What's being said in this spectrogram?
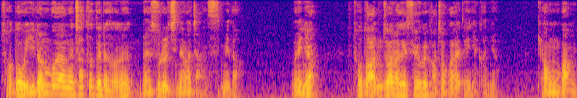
저도 이런 모양의 차트들에서는 매수를 진행하지 않습니다. 왜냐? 저도 안전하게 수익을 가져가야 되니까요. 경방.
